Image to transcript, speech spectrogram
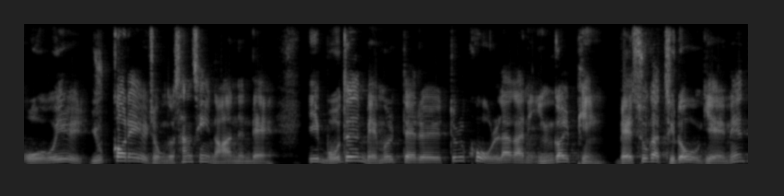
5일, 6거래일 정도 상승이 나왔는데 이 모든 매물대를 뚫고 올라가는 인걸핑, 매수가 들어오기에는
